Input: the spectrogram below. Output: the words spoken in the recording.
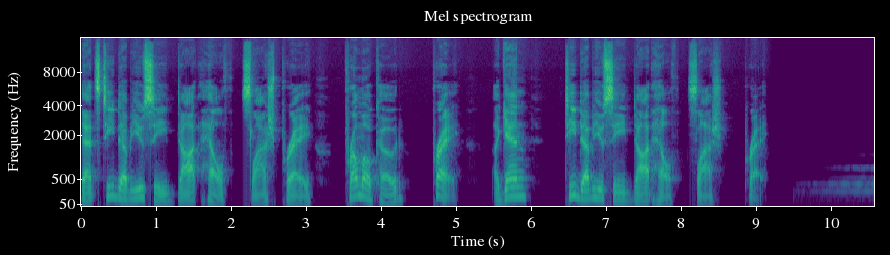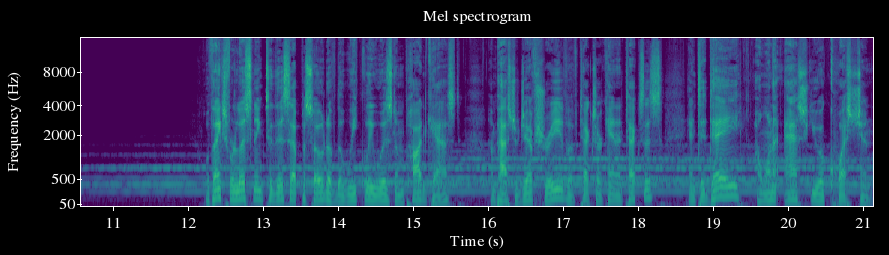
That's twc.health slash pray, promo code PRAY. Again, twc.health slash pray. Well, thanks for listening to this episode of the Weekly Wisdom Podcast. I'm Pastor Jeff Schreve of Texarkana, Texas, and today I want to ask you a question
